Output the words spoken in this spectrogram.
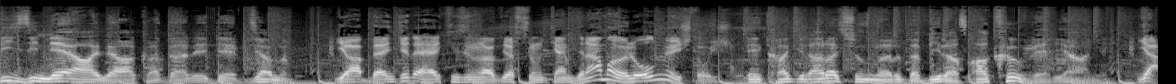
bizi ne alakadar eder canım. Ya bence de herkesin radyasyonu kendine ama öyle olmuyor işte o iş. E Kadir ara şunları da biraz akıl ver yani. Ya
